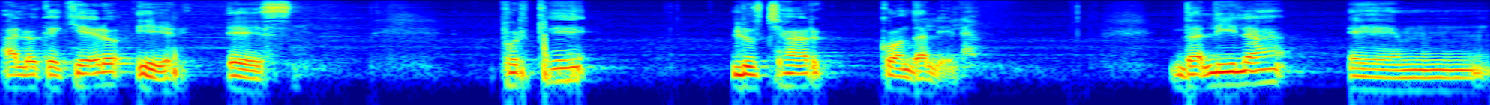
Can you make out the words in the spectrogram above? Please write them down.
a lo que quiero ir es ¿Por qué luchar con Dalila? Dalila, em,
